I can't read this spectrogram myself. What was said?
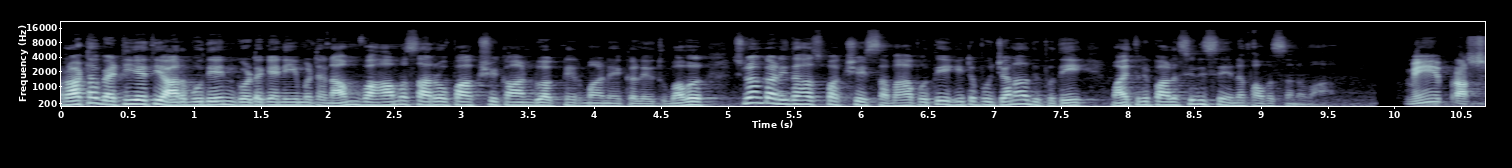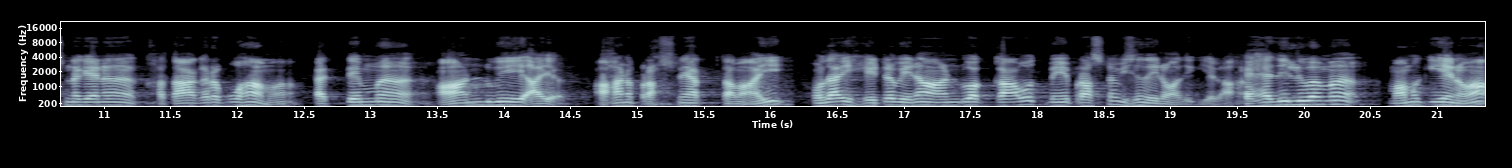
රට වැටි ඇති අර්බුදයෙන් ගොඩ ගැනීමට නම් වහම සර්වපාක්ෂික ආණ්ඩුවක් නිර්මාණය කළ යුතු බව ශ්‍රී ලංකා නිදහස් පක්ෂයේ සභාපති හිටපු ජනාධිපති මෛත්‍රීපාල සිරිසේන පවසනවා. මේ ප්‍රශ්න ගැන කතා කරපුහම ඇත්තෙම්ම ආණ්ඩුවේ අය අහන ප්‍රශ්නයක් තමයි හොඳයි හෙට වෙන ආණ්ඩුවක් කාවොත් මේ ප්‍රශ්න විසඳෙනවාද කියලා. පැහැදිලිවම මම කියනවා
